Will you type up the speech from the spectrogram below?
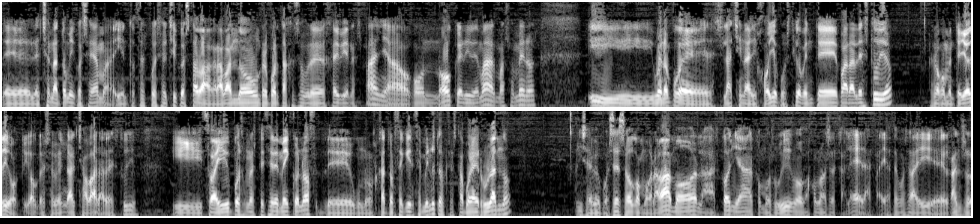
eh, Lechón Atómico se llama, y entonces pues el chico estaba grabando un reportaje sobre Heavy en España o con Oker y demás, más o menos. Y bueno, pues la china dijo, oye, pues tío, vente para el estudio. Lo comenté yo, digo, tío, que se venga el chaval al estudio. Y hizo ahí pues una especie de make-on-off de unos 14-15 minutos que está por ahí rulando. Y se ve pues eso, cómo grabamos, las coñas, cómo subimos, bajamos las escaleras, ahí hacemos ahí el ganso.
